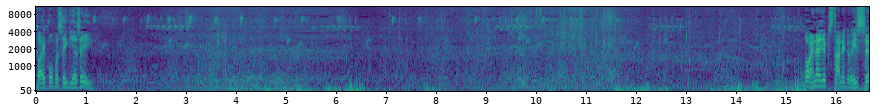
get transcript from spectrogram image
બાઇકો ફસાઈ ગયા છે. અહીંના એક સ્થાનિક રહીશ છે.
